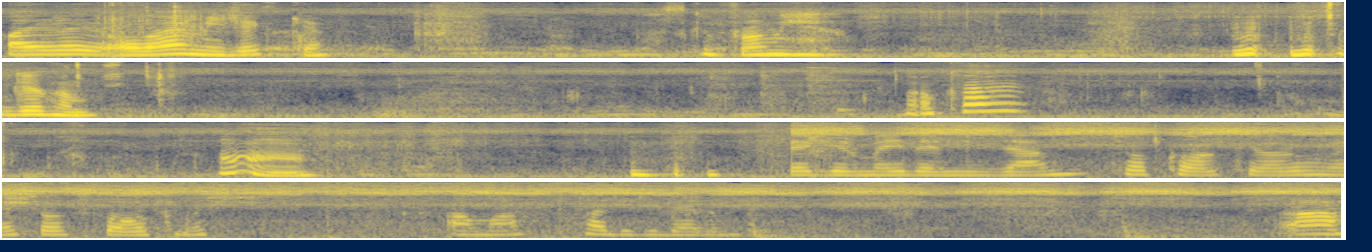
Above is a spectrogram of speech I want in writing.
Hayır hayır o vermeyecek ki. Asking from you. Give him. Okay. Hmm. girmeyi deneyeceğim. Çok korkuyorum ve çok soğukmuş. Ama hadi gidelim. Ah.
